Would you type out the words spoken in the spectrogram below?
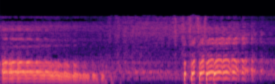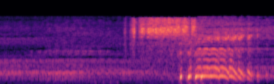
Oh. Fuck. Shit!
